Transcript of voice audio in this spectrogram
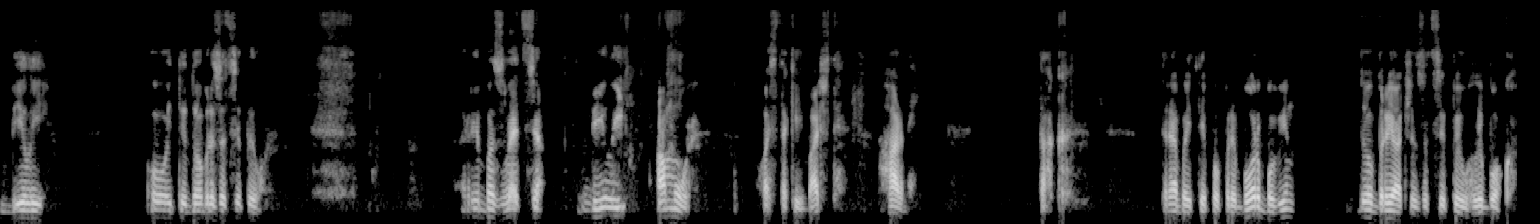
Білий. Ой, ти добре зацепив. Риба зветься білий амур. Ось такий, бачите? Гарний. Так. Треба йти по прибор, бо він добряче зацепив глибоко.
